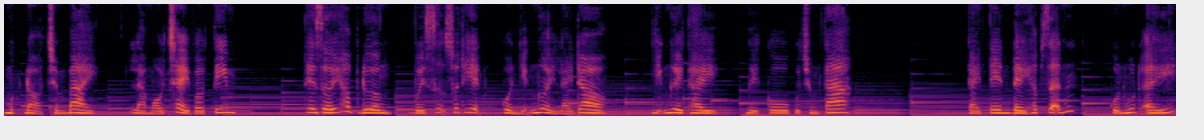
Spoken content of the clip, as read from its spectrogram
Mực đỏ chấm bài là máu chảy vào tim. Thế giới học đường với sự xuất hiện của những người lái đò, những người thầy, người cô của chúng ta. Cái tên đầy hấp dẫn, cuốn hút ấy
